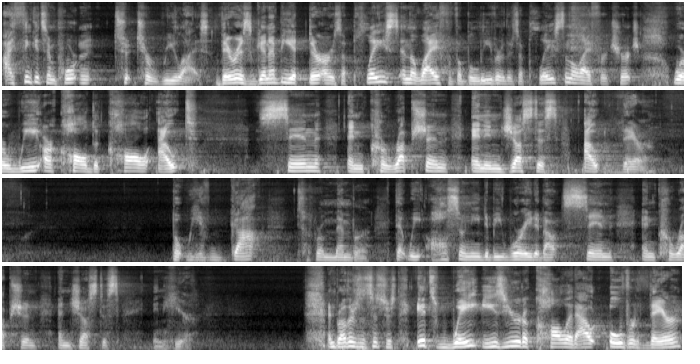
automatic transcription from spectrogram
I think it's important to, to realize there is going to be, a, there is a place in the life of a believer, there's a place in the life of a church where we are called to call out sin and corruption and injustice out there. But we have got to remember that we also need to be worried about sin and corruption and justice in here. And, brothers and sisters, it's way easier to call it out over there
